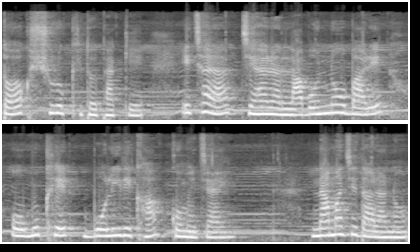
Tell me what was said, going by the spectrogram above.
ত্বক সুরক্ষিত থাকে। এছাড়া চেহারার লাবণ্যও বাড়ে ও মুখের বলিরেখা কমে যায়। নামাজে দাঁড়ানো।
